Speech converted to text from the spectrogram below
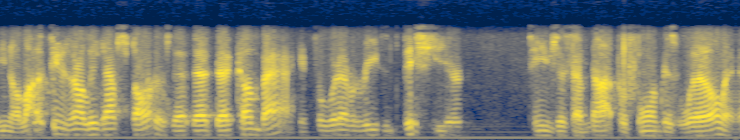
you know, a lot of teams in our league have starters that that that come back, and for whatever reason, this year teams just have not performed as well, and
